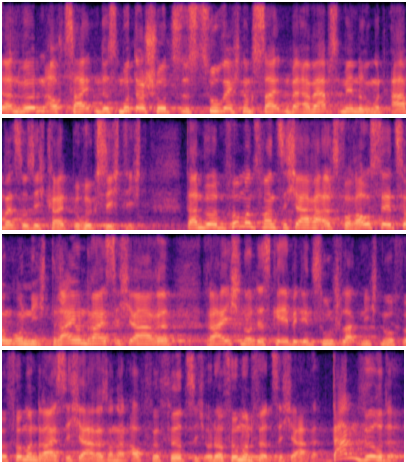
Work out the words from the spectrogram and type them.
dann würden auch Zeiten des Mutterschutzes, Zurechnungszeiten bei Erwerbsminderung und Arbeitslosigkeit berücksichtigt. Dann würden 25 Jahre als Voraussetzung und nicht 33 Jahre reichen, und es gäbe den Zuschlag nicht nur für 35 Jahre, sondern auch für 40 oder 45 Jahre. Dann würde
